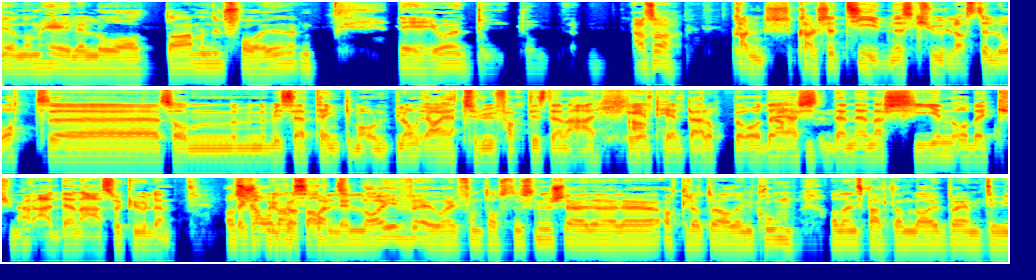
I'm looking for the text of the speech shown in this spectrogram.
gjennom hele låta, men du får jo Det er jo Altså Kanskje, kanskje, tidenes kuleste låt, uh, sånn hvis jeg tenker meg ordentlig om. Ja, jeg tror faktisk den er helt, helt der oppe. Og er, den energien og det kule den er så kul, den. Og så den spille live er jo helt fantastisk. Nå ser det her, akkurat da den kom, og den spilte de live på MTV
